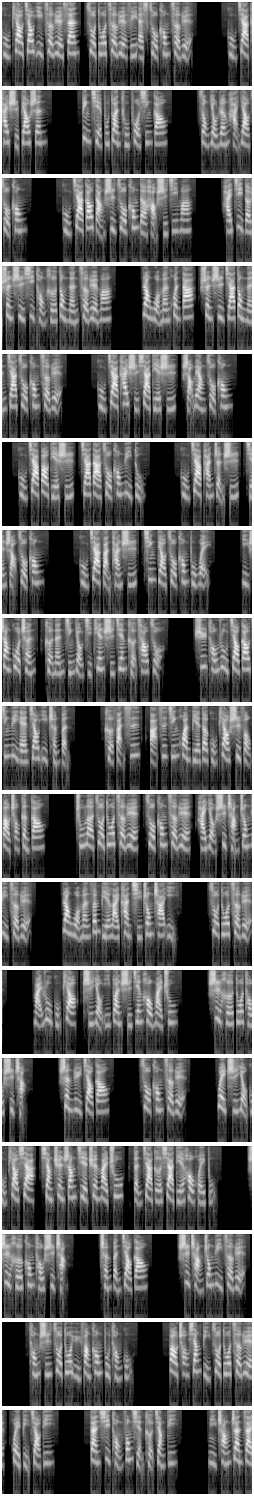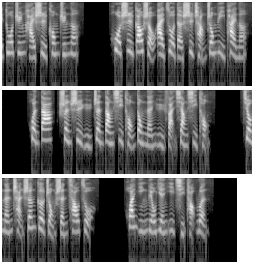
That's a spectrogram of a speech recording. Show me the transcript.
股票交易策略三：做多策略 vs 做空策略。股价开始飙升，并且不断突破新高，总有人喊要做空。股价高档是做空的好时机吗？还记得顺势系统和动能策略吗？让我们混搭顺势加动能加做空策略。股价开始下跌时，少量做空；股价暴跌时，加大做空力度。股价盘整时，减少做空；股价反弹时，清掉做空部位。以上过程可能仅有几天时间可操作，需投入较高精力和交易成本。可反思，把资金换别的股票是否报酬更高？除了做多策略、做空策略，还有市场中立策略。让我们分别来看其中差异。做多策略。买入股票，持有一段时间后卖出，适合多头市场，胜率较高。做空策略，为持有股票下，向券商借券卖出，等价格下跌后回补，适合空头市场，成本较高。市场中立策略，同时做多与放空不同股，报酬相比做多策略会比较低，但系统风险可降低。你常站在多军还是空军呢？或是高手爱做的市场中立派呢？混搭顺势与震荡系统、动能与反向系统，就能产生各种神操作。欢迎留言一起讨论。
